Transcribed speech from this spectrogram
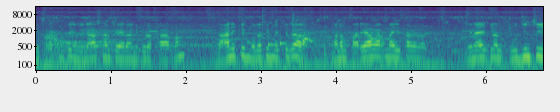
ఈ ప్రకృతిని వినాశనం చేయడానికి కూడా కారణం. దానికి మొదటి మెట్టుగా మనం పర్యావరణహిత వినాయకులను పూజించి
